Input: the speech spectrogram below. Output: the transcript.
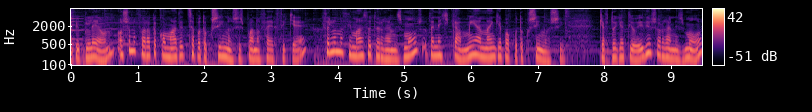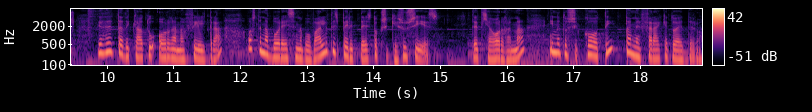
Επιπλέον, όσον αφορά το κομμάτι της αποτοξίνωσης που αναφέρθηκε, θέλω να θυμάστε ότι ο οργανισμός δεν έχει καμία ανάγκη από αποτοξίνωση και αυτό γιατί ο ίδιος ο οργανισμός διαθέτει τα δικά του όργανα φίλτρα, ώστε να μπορέσει να αποβάλει τις περιττές τοξικές ουσίες. τέτοια όργανα είναι το σηκώτη, τα νεφρά και το έντερο.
